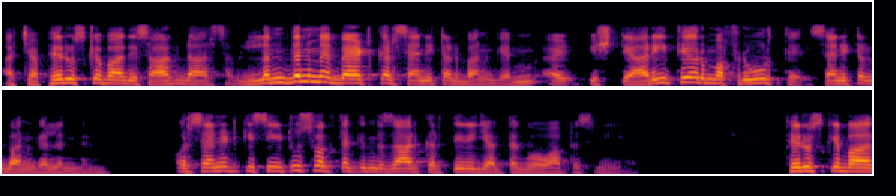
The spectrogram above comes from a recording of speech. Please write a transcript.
اچھا پھر اس کے بعد اسحاق ڈار صاحب، لندن میں بیٹھ کر سینیٹر بن گئے۔ اشتہاری تھے اور مفرور تھے، سینیٹر بن گئے لندن میں۔ اور سینٹ کی سیٹ اس وقت تک انتظار کرتی رہی جب تک وہ واپس نہیں ہے پھر اس کے بعد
